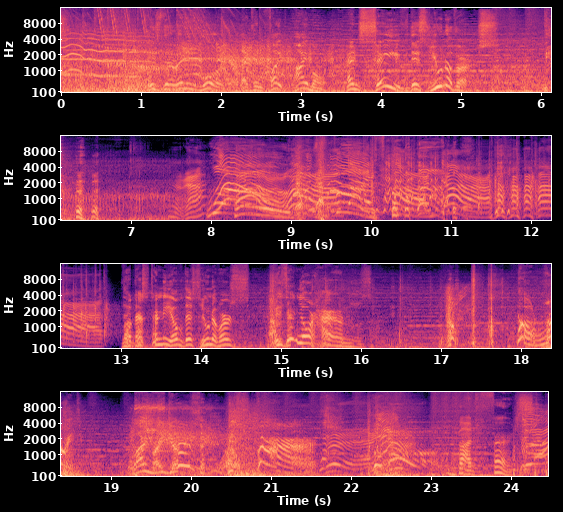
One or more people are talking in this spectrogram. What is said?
Is there any warrior that can fight Paimon and save this universe? The destiny of this universe is in your hands. All right, Line Rangers! But first,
